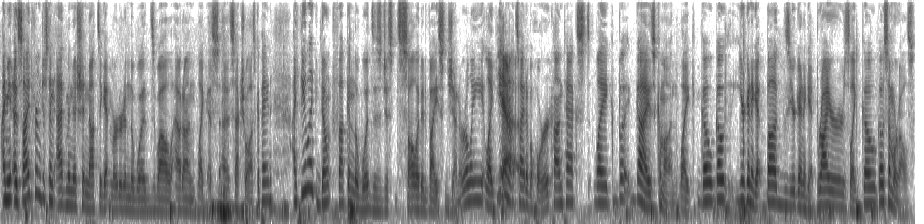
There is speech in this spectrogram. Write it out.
I mean, aside from just an admonition not to get murdered in the woods while out on, like, a, a sexual escapade, I feel like Don't Fuck in the Woods is just solid advice generally. Like, even Yeah. outside of a horror context. Like, but guys, come on. Like, go, go. You're gonna get bugs, you're gonna get briars. Like, go, go somewhere else.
